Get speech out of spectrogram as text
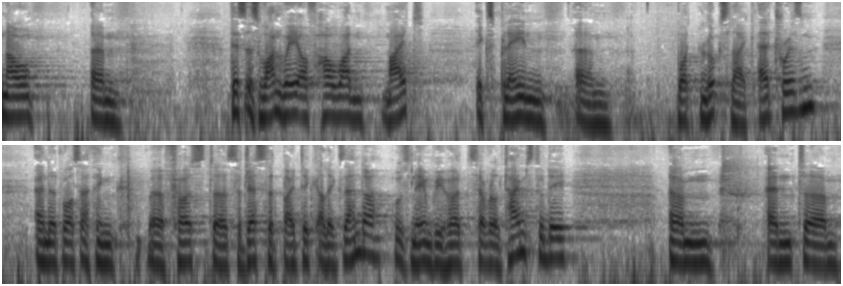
now um, this is one way of how one might explain um, what looks like altruism. And it was, I think, uh, first uh, suggested by Dick Alexander, whose name we heard several times today. Um, and um,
